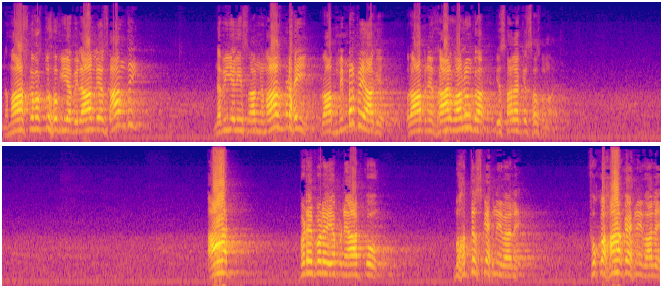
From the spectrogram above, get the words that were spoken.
نماز کا وقت ہو گیا بلال نے اذان دی۔ نبی علیہ السلام نماز پڑھائی اور آپ ممبر پہ آ گئے اور آپ نے غار والوں کا یہ سارا قصہ سنا آج بڑے بڑے اپنے آپ کو محدث کہنے والے فکہ کہنے والے،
